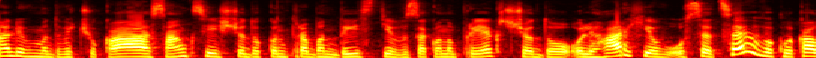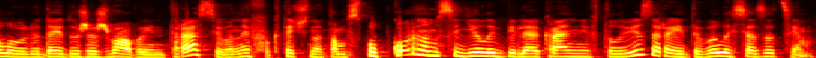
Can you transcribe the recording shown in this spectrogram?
каналів Медведчука, санкції щодо контрабандистів, законопроєкт щодо олігархів, усе це викликало у людей дуже жвавий інтерес, і вони фактично там з попкорном сиділи біля екранів телевізора і дивилися за цим.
